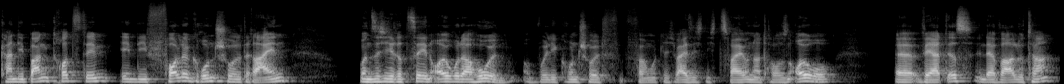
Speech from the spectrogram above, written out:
kann die Bank trotzdem in die volle Grundschuld rein und sich ihre 10 Euro da holen, obwohl die Grundschuld vermutlich, weiß ich nicht, 200.000 Euro äh, wert ist in der Valuta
